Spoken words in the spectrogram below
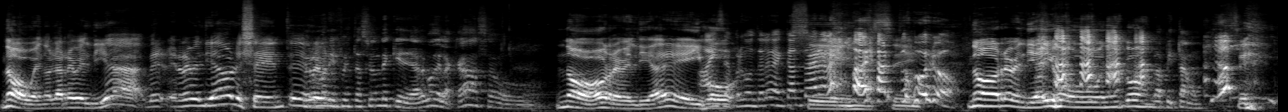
No, bueno, la rebeldía, re- rebeldía adolescente. ¿Pero re- manifestación de que ¿De algo de la casa o...? no, rebeldía de hijo. Ay, esa pregunta le va a encantar Sí, a sí. Arturo. No, rebeldía de hijo único. La pitamos. Sí.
